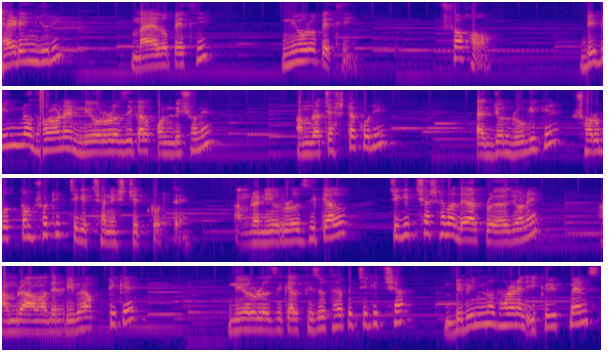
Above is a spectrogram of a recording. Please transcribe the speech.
head injury myelopathy, neuropathy সহ বিভিন্ন ধরনের নিউরোলজিক্যাল কন্ডিশনে আমরা চেষ্টা করি একজন রোগীকে সর্বোত্তম সঠিক চিকিৎসা নিশ্চিত করতে। আমরা নিউরোলজিক্যাল চিকিৎসা সেবা দেওয়ার প্রয়োজনে আমরা আমাদের বিভাগটিকে নিউরোলজিক্যাল ফিজিওথেরাপি চিকিৎসা, বিভিন্ন ধরনের ইকুইপমেন্টস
